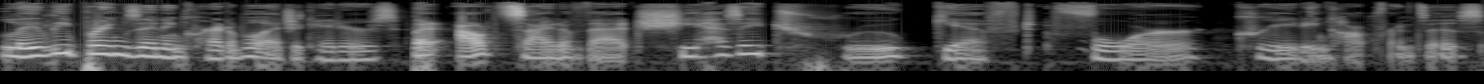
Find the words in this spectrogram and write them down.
Layli brings in incredible educators, but outside of that, she has a true gift for creating conferences.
